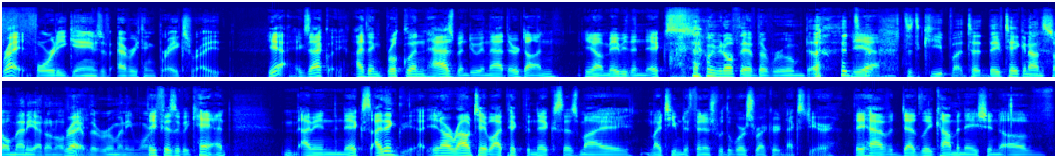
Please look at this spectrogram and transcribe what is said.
right? forty games if everything breaks right. Yeah, exactly. I think Brooklyn has been doing that. They're done. You know, maybe the Knicks. I don't even know if they have the room to, to Yeah. to keep. To, they've taken on so many. I don't know if Right. they have the room anymore. they physically can't. I mean, the Knicks. I think in our roundtable, I picked the Knicks as my my team to finish with the worst record next year. They have a deadly combination of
